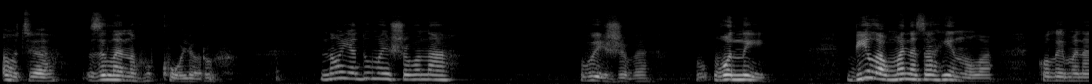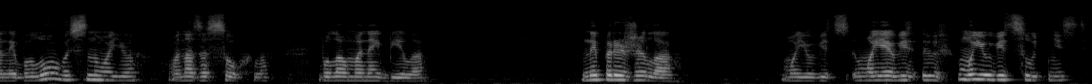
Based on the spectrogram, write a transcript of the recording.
оця зеленого кольору. Ну, я думаю, що вона виживе. вони. Біла в мене загинула, коли мене не було весною, вона засохла. Була в мене й біла. Не пережила мою, від... моє... е, мою відсутність.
